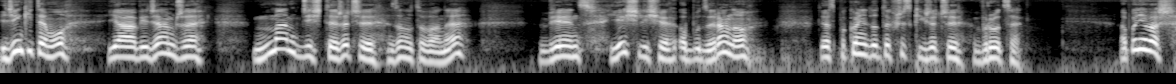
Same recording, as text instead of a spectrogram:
I dzięki temu ja wiedziałem, że mam gdzieś te rzeczy zanotowane, więc jeśli się obudzę rano, to ja spokojnie do tych wszystkich rzeczy wrócę. A ponieważ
